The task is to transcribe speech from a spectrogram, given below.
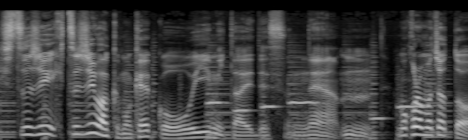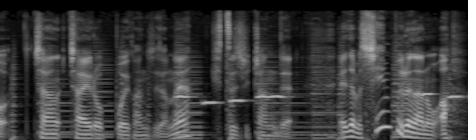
羊羊枠も結構多いみたいですね。うん。もうこれもちょっと茶色っぽい感じだね。羊ちゃんで。えでもシンプルなのあ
